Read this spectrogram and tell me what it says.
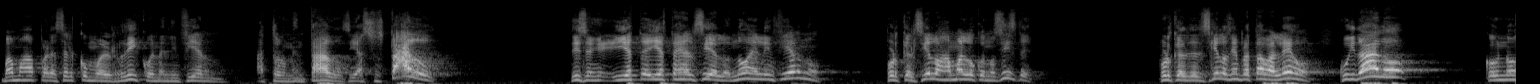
vamos a aparecer como el rico en el infierno, atormentados y asustados. Dicen, ¿y este, y este es el cielo? No, es el infierno, porque el cielo jamás lo conociste. Porque el del cielo siempre estaba lejos. Cuidado con no,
